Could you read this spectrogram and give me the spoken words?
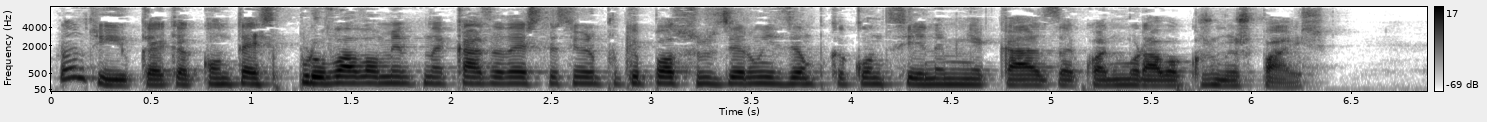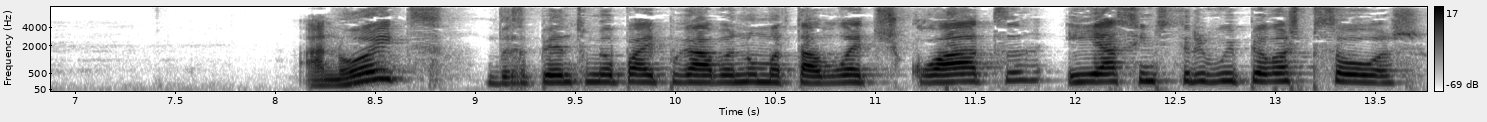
Pronto, e o que é que acontece provavelmente na casa desta senhora? Porque eu posso vos dizer um exemplo que acontecia na minha casa quando morava com os meus pais. À noite, de repente o meu pai pegava numa tablete de chocolate e ia assim distribuir pelas pessoas.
